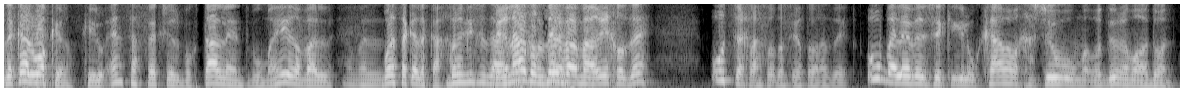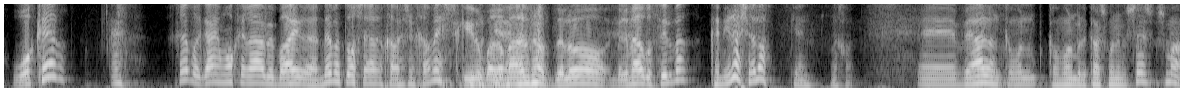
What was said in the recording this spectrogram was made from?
זה לא קייל ווקר, כאילו אין ספק שיש בו talent והוא מהיר, אבל אבל... בוא נסתכל על זה ככה. ברנרדו. סילבה מאריך חוזה, הוא צריך לעשות את הסרטון הזה. הוא ב-level שכאילו כמה חשוב הוא מועדון למועדון. ווקר? אה. חבר'ה, גם אם ווקר היה בבריירן, אני די בטוח שהיה להם חמש מחמש, כאילו אוקיי. ברמה הזאת, זה לא... ברנרדו סילבה? כנראה שלא. כן, נכון. אה, ואלן כמובן- כמובן בדקה 86, שמע,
